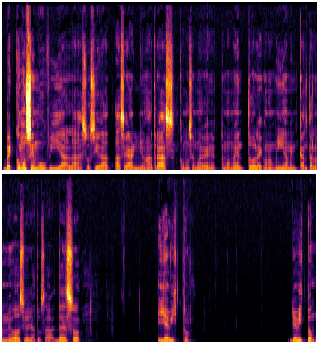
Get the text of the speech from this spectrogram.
ver cómo se movía la sociedad hace años atrás, cómo se mueve en este momento, la economía, me encantan los negocios, ya tú sabes de eso. Y he visto, yo he visto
